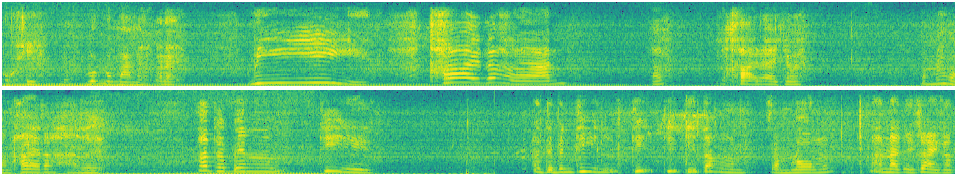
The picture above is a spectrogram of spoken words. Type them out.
โอเคเดี๋ยวลดลงมาหน่อยก็ได้นี่ค่ายทหารฮะค่ายได้ใช่ไหมมันไม่เหมือนค่ายทหารเลยน่าจะเป็นที่อาจจะเป็นที่ที่ที่ที่ตั้งสำรองมั้งน่าจะใช่ครับ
